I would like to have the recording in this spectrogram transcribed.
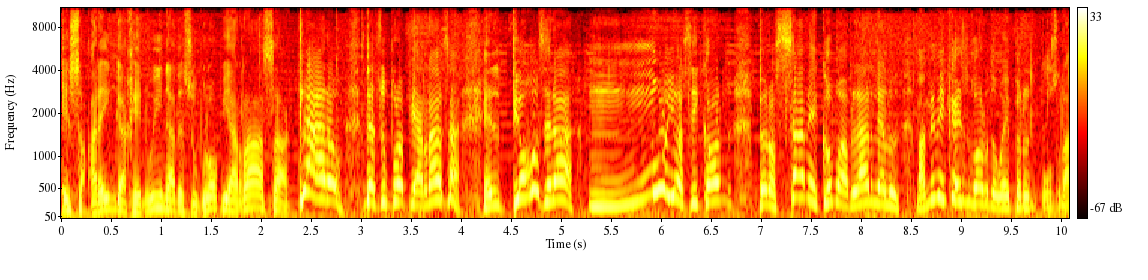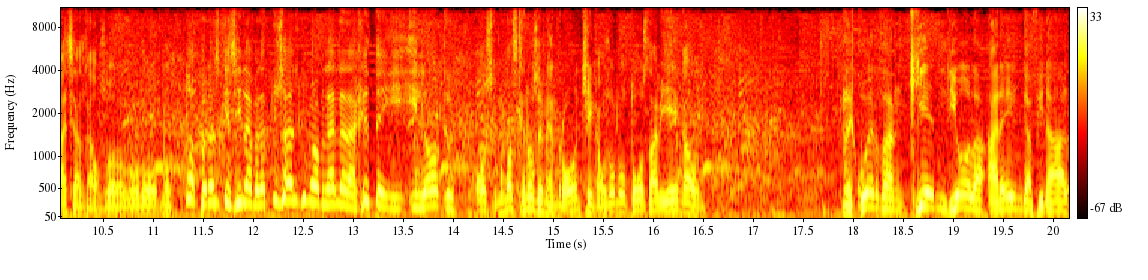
esa arenga genuina de su propia raza. ¡Claro! De su propia raza. El piojo será muy hocicón, pero sabe cómo hablarle a los. A mí me caes gordo, güey, pero. Pues gracias, Gausoro. No, no, no. No, pero es que sí, la verdad, tú sabes cómo hablarle a la gente y, y luego. O sea, nomás que no se me enronchen, Gausoro. Todo está bien, Gausoro. ¿Recuerdan quién dio la arenga final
